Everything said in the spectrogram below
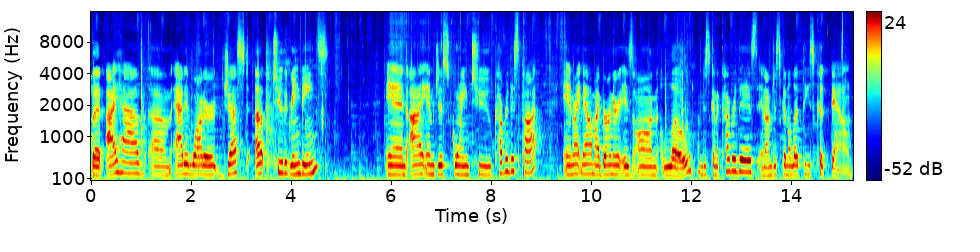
But I have um, added water just up to the green beans and I am just going to cover this pot and right now my burner is on low. I'm just gonna cover this and I'm just gonna let these cook down.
